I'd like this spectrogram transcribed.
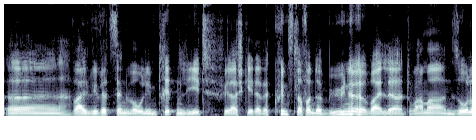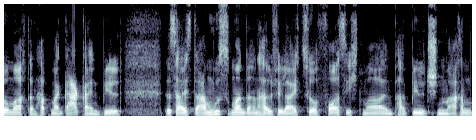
äh, weil wie wird es denn wohl im dritten Lied? Vielleicht geht ja der Künstler von der Bühne, weil der Drummer ein Solo macht, dann hat man gar kein Bild. Das heißt, da muss man dann halt vielleicht zur Vorsicht mal ein paar Bildchen machen.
